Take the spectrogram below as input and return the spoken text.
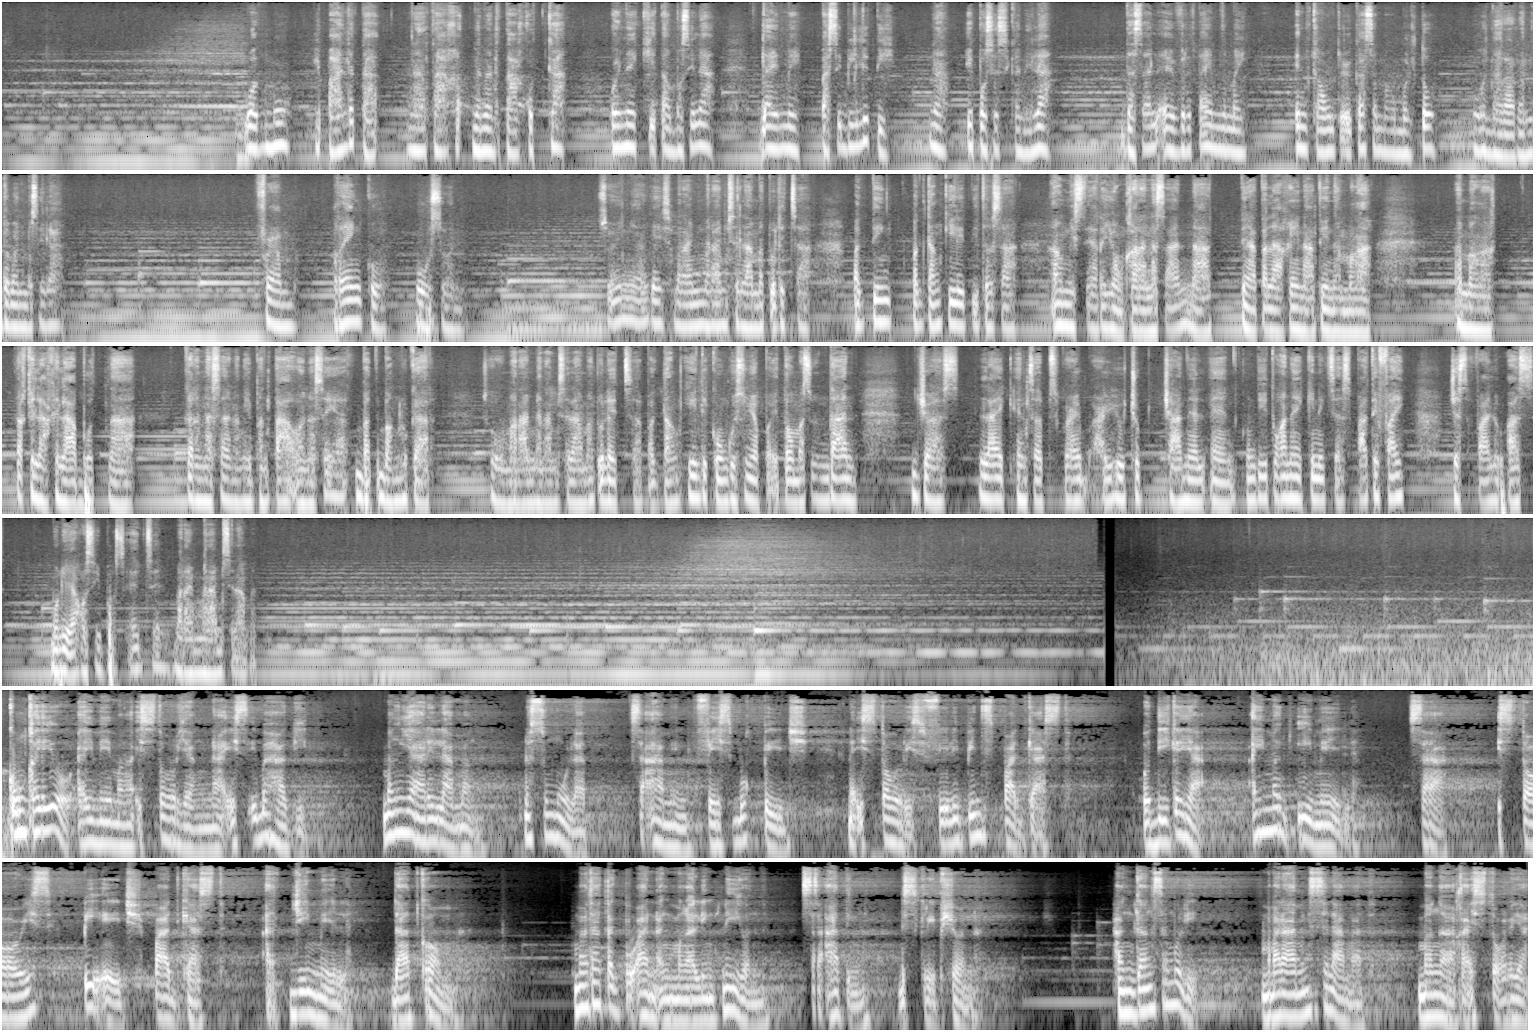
Huwag mo ipalata na, nataka, na natakot ka or nakikita mo sila dahil may possibility na iposes ka nila. Dasal every time na may encounter ka sa mga multo o nararamdaman mo sila. From Renko Puson So yun nga guys, maraming maraming salamat ulit sa pagting, pagtangkilik dito sa ang misteryong karanasan na tinatalakay natin ang mga ang mga kakilakilabot na karanasan ng ibang tao na sa iba't ibang lugar. So maraming maraming salamat ulit sa pagtangkilik. Kung gusto niyo po ito masundan, just like and subscribe our YouTube channel and kung dito ka nakikinig sa Spotify, just follow us. Muli ako si Boss Edson. Maraming maraming salamat. Kung kayo ay may mga istoryang nais ibahagi, mangyari lamang na sumulat sa aming Facebook page na Stories Philippines Podcast o di kaya ay mag-email sa storiesphpodcast at gmail.com Matatagpuan ang mga link na iyon sa ating description. Hanggang sa muli, maraming salamat mga kaistorya.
